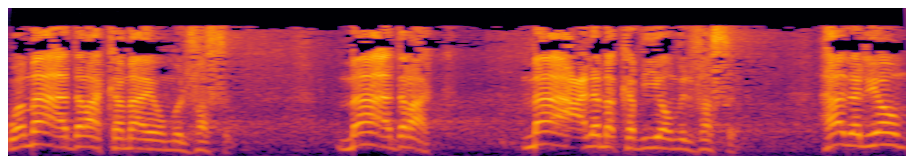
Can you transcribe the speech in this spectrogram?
وما أدراك ما يوم الفصل. ما أدراك. ما أعلمك بيوم الفصل. هذا اليوم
